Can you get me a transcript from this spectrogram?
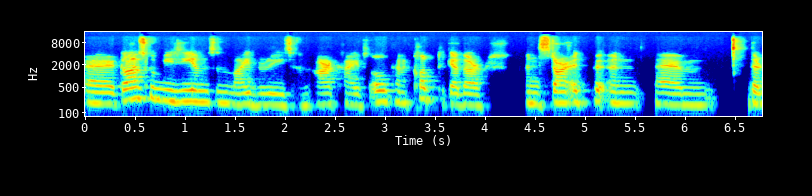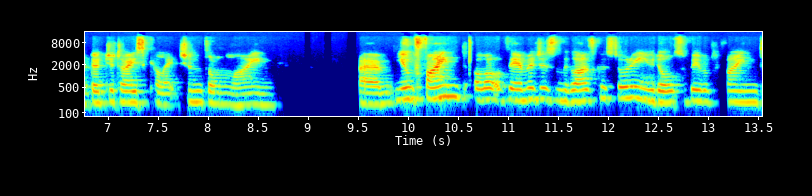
uh, Glasgow museums and libraries and archives all kind of clubbed together and started putting um, their digitized collections online. Um, you'll find a lot of the images in the Glasgow story you'd also be able to find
